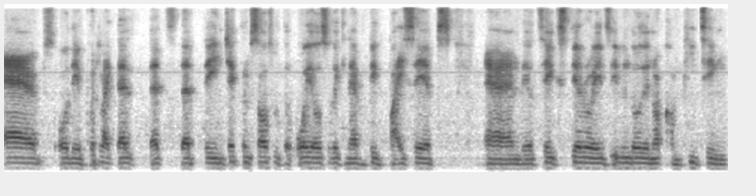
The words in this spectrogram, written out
abs, or they put like that that's that they inject themselves with the oil so they can have big biceps, and they'll take steroids even though they're not competing.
